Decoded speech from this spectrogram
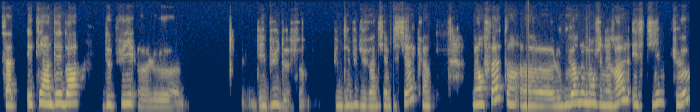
Ça a été un débat depuis euh, le début de depuis le début du XXe siècle, mais en fait, hein, euh, le gouvernement général estime que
